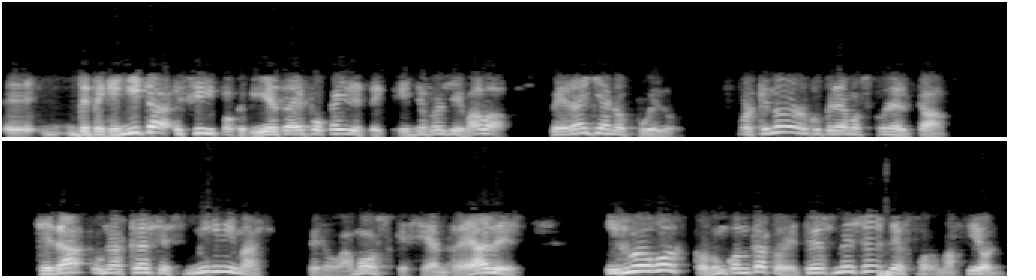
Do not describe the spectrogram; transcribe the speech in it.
Eh, de pequeñita, sí, porque pillé esa época y de pequeños los llevaba, pero ahora ya no puedo. ¿Por qué no lo recuperamos con el CAP? Se da unas clases mínimas, pero vamos, que sean reales. Y luego, con un contrato de tres meses de formación.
